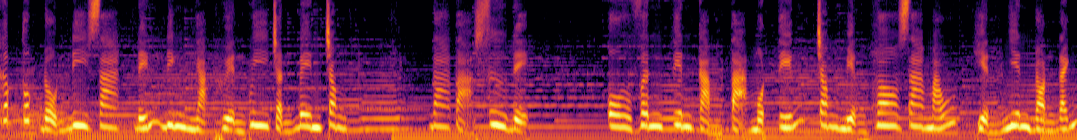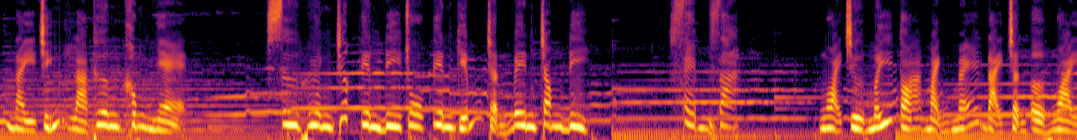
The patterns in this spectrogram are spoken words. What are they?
cấp tốc độn đi ra Đến đinh nhạc huyền quy trận bên trong. Đa tạ sư đệ. Ô vân tiên cảm tạ một tiếng trong miệng ho ra máu, Hiển nhiên đòn đánh này chính là thương không nhẹ. Sư huyên trước tiên đi chu tiên kiếm trận bên trong đi. Xem ra, Ngoại trừ mấy tòa mạnh mẽ đại trận ở ngoài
